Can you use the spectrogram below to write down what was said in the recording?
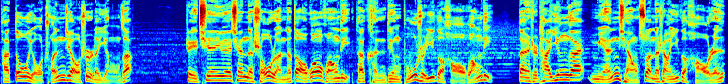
它都有传教士的影子。这签约签的手软的道光皇帝，他肯定不是一个好皇帝。但是他应该勉强算得上一个好人，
